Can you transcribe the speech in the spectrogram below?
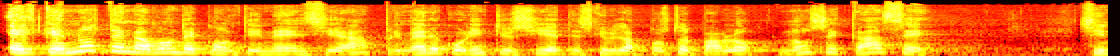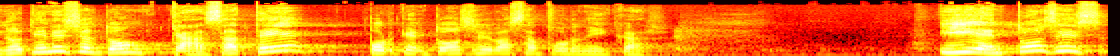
El que no tenga don de continencia, 1 Corintios 7, escribe el apóstol Pablo, no se case. Si no tienes el don, cásate, porque entonces vas a fornicar. Y entonces,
